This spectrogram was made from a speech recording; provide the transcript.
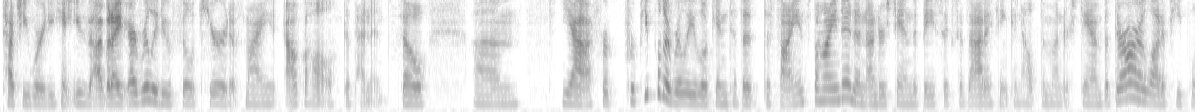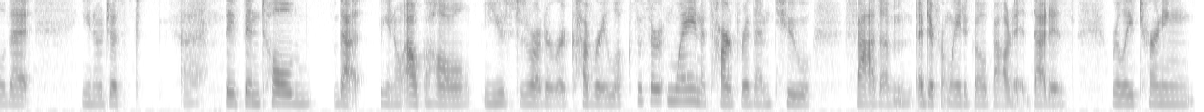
touchy word, you can't use that, but I, I really do feel cured of my alcohol dependence. So, um, yeah, for, for people to really look into the, the science behind it and understand the basics of that, I think can help them understand. But there are a lot of people that, you know, just uh, they've been told that, you know, alcohol use disorder recovery looks a certain way, and it's hard for them to fathom a different way to go about it that is really turning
